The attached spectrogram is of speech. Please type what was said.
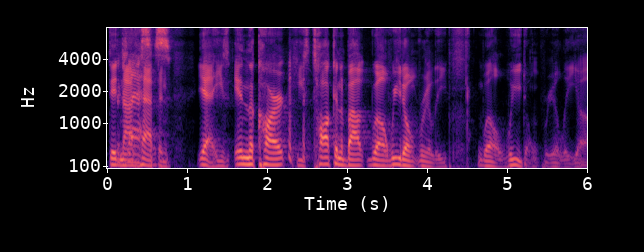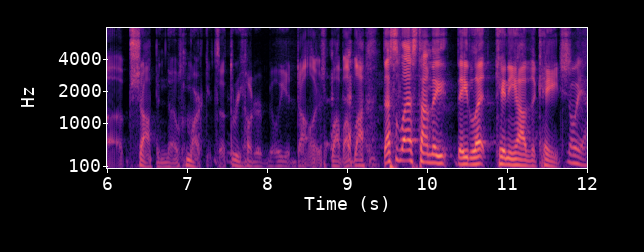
did the not classes. happen yeah, he's in the cart. He's talking about, well, we don't really, well, we don't really uh, shop in those markets of three hundred million dollars. Blah blah blah. That's the last time they they let Kenny out of the cage. Oh yeah.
